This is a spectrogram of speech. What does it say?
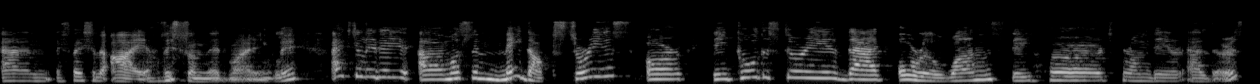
and especially I listen admiringly. Actually, they uh, mostly made up stories or they told the story that oral ones they heard from their elders.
